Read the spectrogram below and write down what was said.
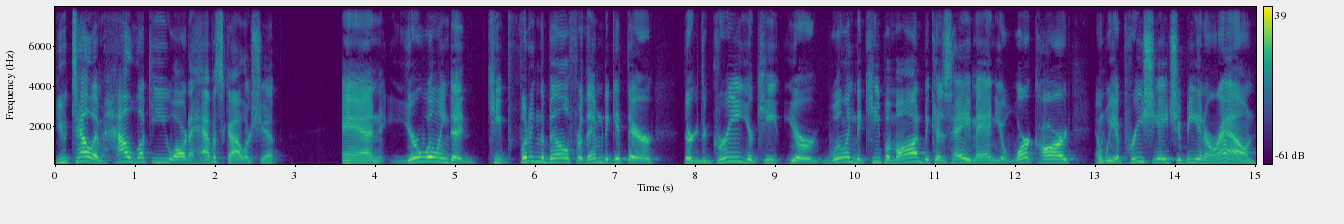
You tell him how lucky you are to have a scholarship and you're willing to keep footing the bill for them to get their their degree. You're keep you're willing to keep them on because hey, man, you work hard and we appreciate you being around.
